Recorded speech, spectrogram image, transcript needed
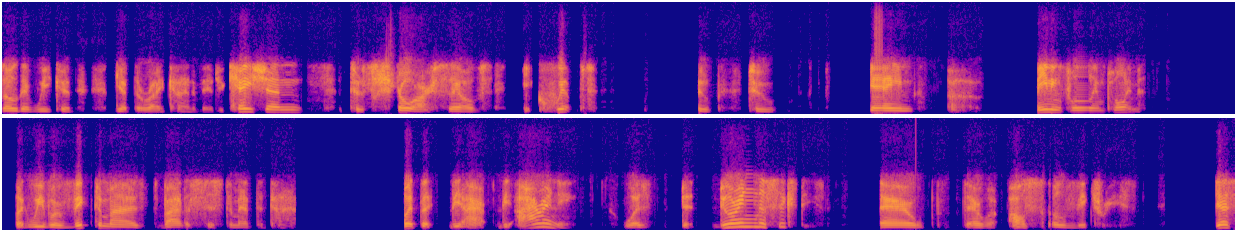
so that we could get the right kind of education, to show ourselves equipped to, to gain uh, meaningful employment. But we were victimized by the system at the time. But the, the, the irony was that during the 60s, there, there were also victories. Just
